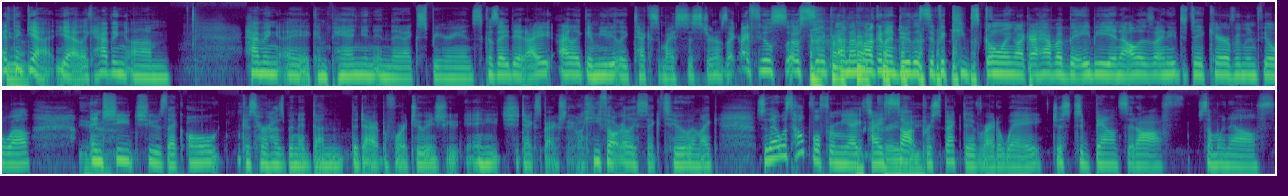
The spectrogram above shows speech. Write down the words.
I think, yeah, yeah, like having, um, having a companion in that experience because i did. I, I like immediately texted my sister and i was like i feel so sick and i'm not going to do this if it keeps going. Like i have a baby and all this. I need to take care of him and feel well. And she she was like oh because her husband had done the diet before too and she and he she texted back she's like oh he felt really sick too and like so that was helpful for me. I, That's I crazy. sought perspective right away just to bounce it off someone else.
